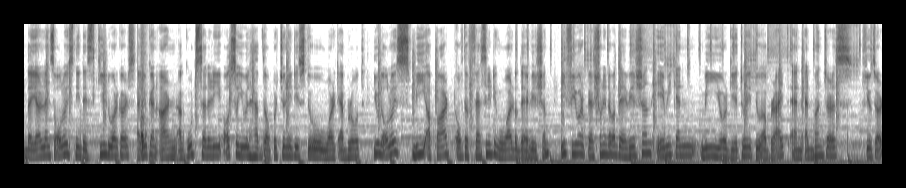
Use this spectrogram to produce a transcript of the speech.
The airlines always need the skilled workers. Uh, you can earn a good salary. Also, you will have the opportunities to work abroad. You will always be a part of the fascinating world of the aviation. If you are passionate about the aviation, AME can be your gateway to a bright and adventurous future.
